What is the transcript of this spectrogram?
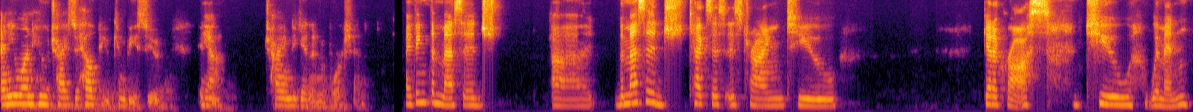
anyone who tries to help you can be sued. yeah. Trying to get an abortion. I think the message, uh, the message Texas is trying to get across to women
